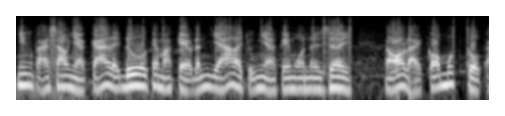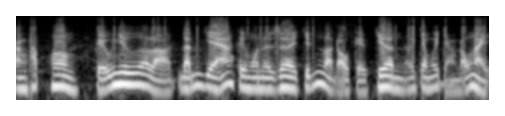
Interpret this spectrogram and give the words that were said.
nhưng tại sao nhà cái lại đưa cái mã kèo đánh giá là chủ nhà Cremonese? Đó lại có mức cược ăn thấp hơn kiểu như là đánh giá Cremonese chính là đội kèo trên ở trong cái trận đấu này.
